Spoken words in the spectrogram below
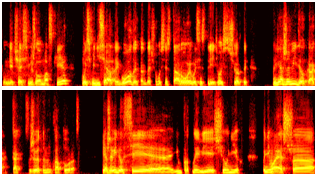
у меня часть семьи жила в Москве, 80-е годы, когда еще 82-й, 83-й, 84-й. Но я же видел, как, как живет номенклатура. Я же видел все импортные вещи у них, понимаешь, э,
